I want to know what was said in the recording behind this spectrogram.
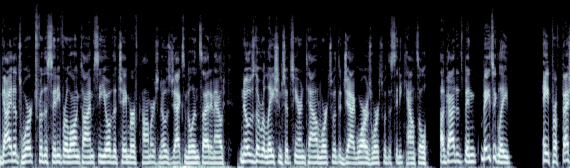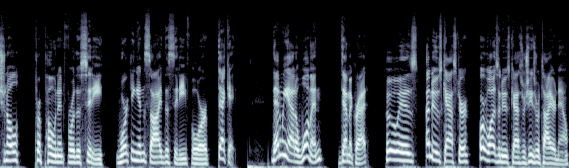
guy that's worked for the city for a long time, CEO of the Chamber of Commerce, knows Jacksonville inside and out, knows the relationships here in town, works with the Jaguars, works with the city council, a guy that's been basically a professional proponent for the city working inside the city for decades. Then we had a woman, Democrat, who is a newscaster or was a newscaster. She's retired now.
